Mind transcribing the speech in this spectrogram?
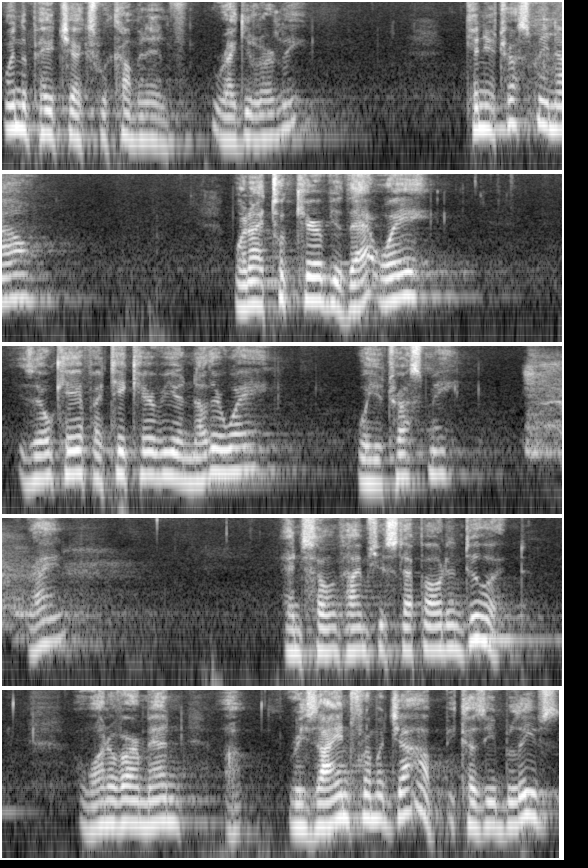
when the paychecks were coming in regularly. Can you trust me now? When I took care of you that way, is it okay if I take care of you another way? Will you trust me? Right? And sometimes you step out and do it. One of our men resigned from a job because he believes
